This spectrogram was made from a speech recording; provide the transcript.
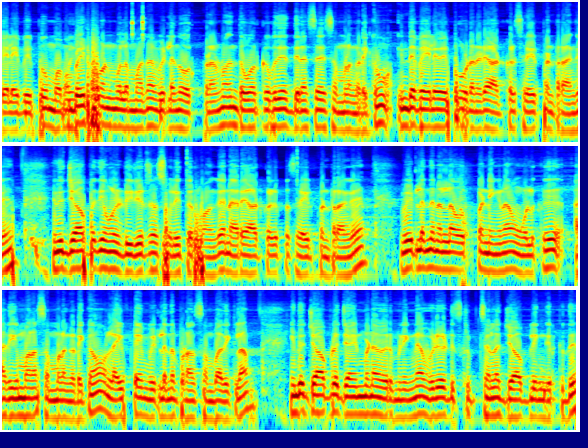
வேலை வாய்ப்பு மொபைல் ஃபோன் மூலமாக தான் வீட்டிலேருந்து ஒர்க் பண்ணணும். இந்த ஒர்க்கு பற்றி தினசரி சம்பளம் கிடைக்கும். இந்த வேலை வாய்ப்பு உடனடியாக ஆட்கள் செலக்ட் பண்ணுறாங்க இந்த ஜாப் பற்றி உங்களுக்கு டீட்டெயில்ஸாக சொல்லி தருவாங்க. நிறைய ஆட்கள் இப்போ செலக்ட் பண்ணுறாங்க வீட்டிலேருந்து நல்லா ஒர்க் பண்ணிங்கன்னா உங்களுக்கு அதிகமான சம்பளம் கிடைக்கும். லைஃப் டைம் வீட்டிலேருந்து பணம் சம்பாதிக்கலாம். இந்த ஜாப்பில் ஜாயின் பண்ண விரும்புனீங்கன்னா வீடியோ டிஸ்கிரிப்ஷனில் ஜாப் லிங்க் இருக்குது.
